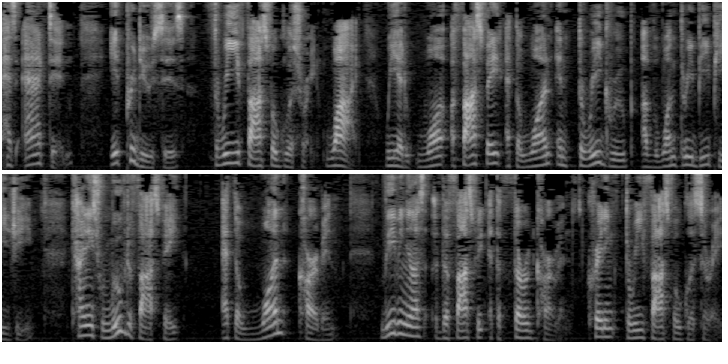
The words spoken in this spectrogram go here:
has acted, it produces 3 phosphoglycerate. Why? We had one, a phosphate at the 1 and 3 group of the 1,3-BPG. Kinase removed a phosphate at the 1 carbon, leaving us the phosphate at the third carbon, creating 3 phosphoglycerate.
